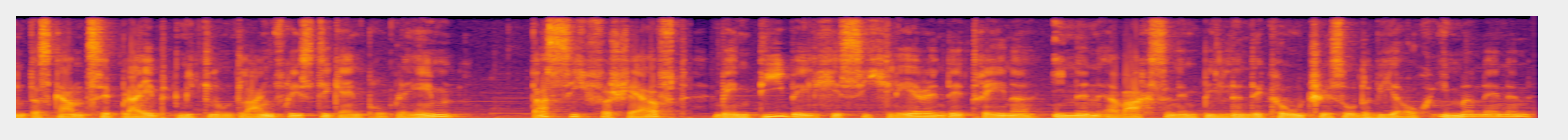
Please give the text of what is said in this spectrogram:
und das Ganze bleibt mittel- und langfristig ein Problem, das sich verschärft, wenn die, welche sich Lehrende, Trainer, Innen, Erwachsenenbildende, Coaches oder wie auch immer nennen,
